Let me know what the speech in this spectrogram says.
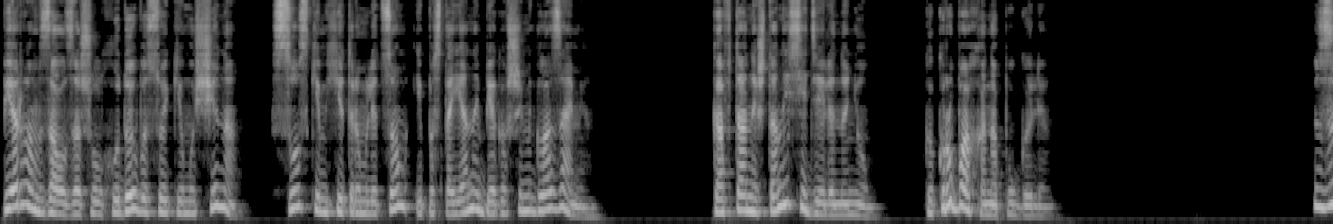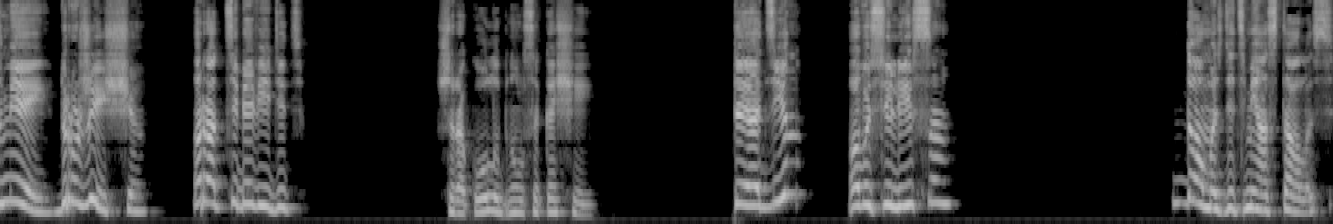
Первым в зал зашел худой высокий мужчина с узким хитрым лицом и постоянно бегавшими глазами. Кафтан и штаны сидели на нем, как рубаха на пугале. Змей, дружище, рад тебя видеть. Широко улыбнулся Кощей. Ты один? А Василиса? Дома с детьми осталась.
